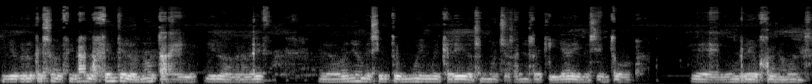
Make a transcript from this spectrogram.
yo creo que eso al final la gente lo nota y, lo agradece. En Logroño me siento muy, muy querido, son muchos años aquí ya y me siento eh, un riojano más.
